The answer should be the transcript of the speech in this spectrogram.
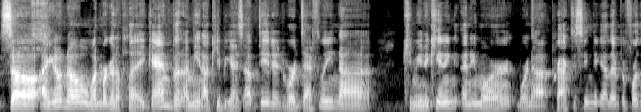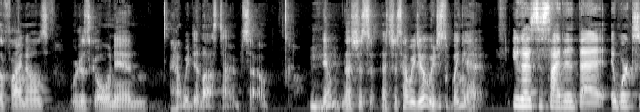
So I don't know when we're gonna play again, but I mean, I'll keep you guys updated. We're definitely not communicating anymore. We're not practicing together before the finals. We're just going in how we did last time. So yeah, Mhm. that's just that's just how we do it. We just wing it. You guys decided that it worked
